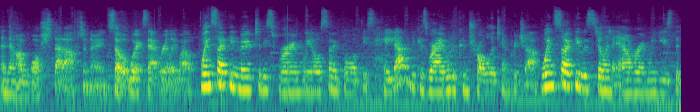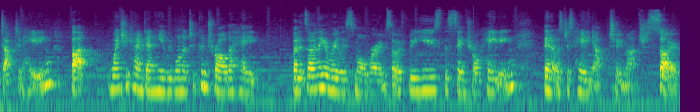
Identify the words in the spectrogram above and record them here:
and then I wash that afternoon. So it works out really well. When Sophie moved to this room, we also bought this heater because we're able to control the temperature. When Sophie was still in our room, we used the ducted heating, but when she came down here, we wanted to control the heat but it's only a really small room. So if we use the central heating, then it was just heating up too much. So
